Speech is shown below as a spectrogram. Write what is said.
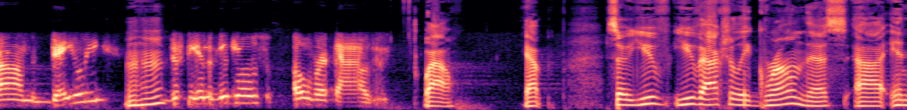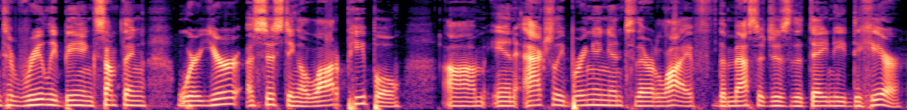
Um, daily? Mm-hmm. just the individuals? Over a thousand. Wow. Yep. So you've you've actually grown this uh, into really being something where you're assisting a lot of people um, in actually bringing into their life the messages that they need to hear.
